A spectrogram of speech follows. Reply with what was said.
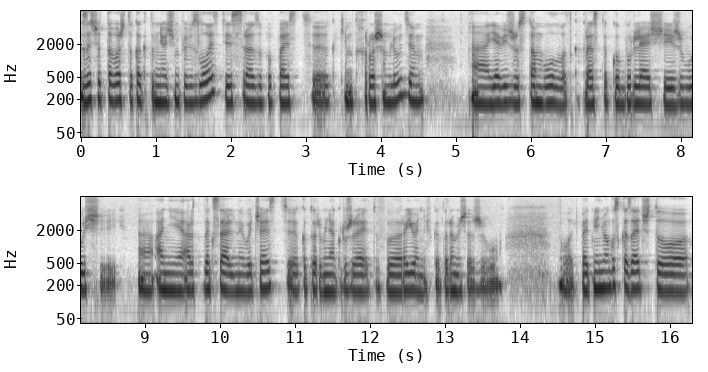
за счет того, что как-то мне очень повезло здесь сразу попасть э, к каким-то хорошим людям, я вижу Стамбул вот как раз такой бурлящий, живущий, а, а не ортодоксальная его часть, которая меня окружает в районе, в котором я сейчас живу. Вот. Поэтому я не могу сказать, что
